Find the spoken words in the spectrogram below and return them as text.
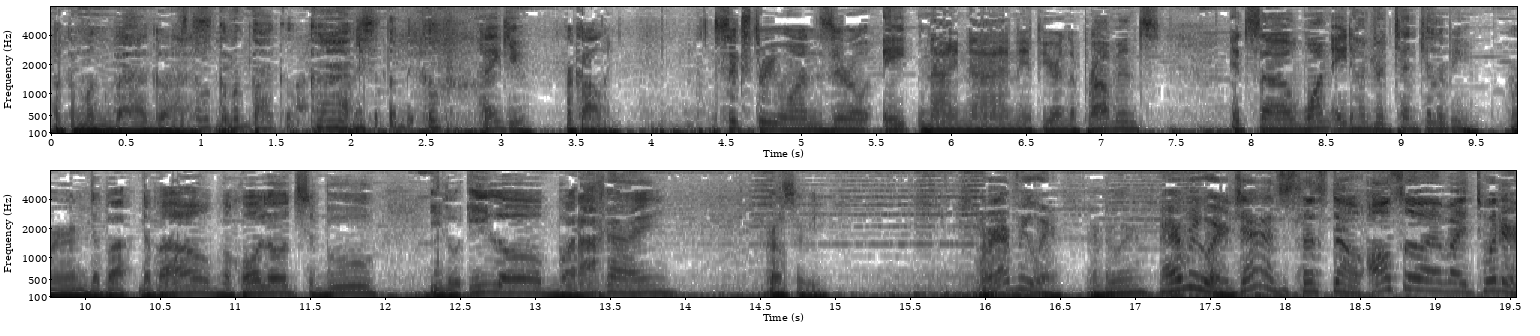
Huwag kang magbago, ha? Huwag ka magbago ka. Nasa tabi ko. Thank you for calling. 6310899. If you're in the province, it's uh, 1-800-10-KILLER-B. We're in Davao, Davao, Bacolod, Cebu, Iloilo, Boracay. Where else are we? We're everywhere. Everywhere? Everywhere. Yeah, just let us know. Also, I have by Twitter,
